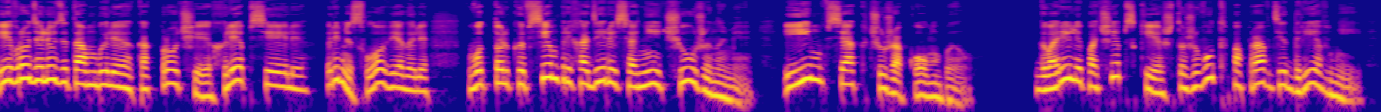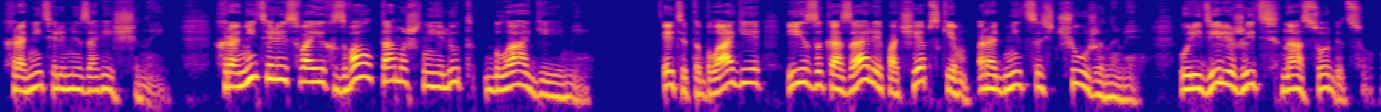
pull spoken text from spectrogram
И вроде люди там были, как прочие, хлеб сеяли, ремесло ведали, вот только всем приходились они чужинами, и им всяк чужаком был. Говорили по-чепски, что живут по правде древней, хранителями завещанной. Хранителей своих звал тамошний люд благиями. Эти-то благие и заказали по-чепским родниться с чужинами, уредили жить на особицу.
